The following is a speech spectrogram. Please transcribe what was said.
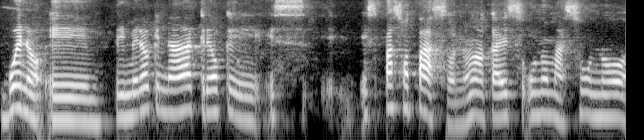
Bueno, primero que nada creo que es, es, paso a paso, ¿no? Acá es uno más uno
